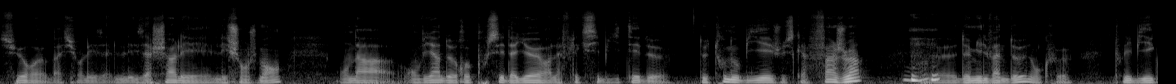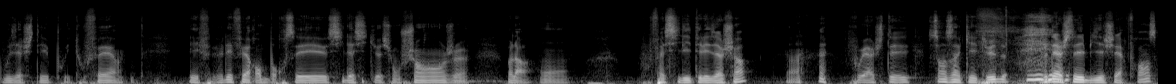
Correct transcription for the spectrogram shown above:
sur, bah, sur les, achats, les, changements. On, a, on vient de repousser d'ailleurs la flexibilité de, de tous nos billets jusqu'à fin juin 2022. Mhm. Donc, tous les billets que vous achetez, vous pouvez tout faire, les, les faire rembourser si la situation change. Voilà, on faciliter les achats. Hein. vous pouvez acheter sans inquiétude. Venez acheter des billets chez Air France.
